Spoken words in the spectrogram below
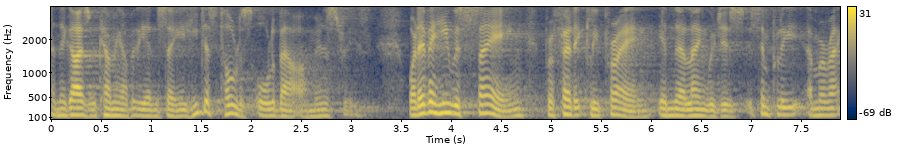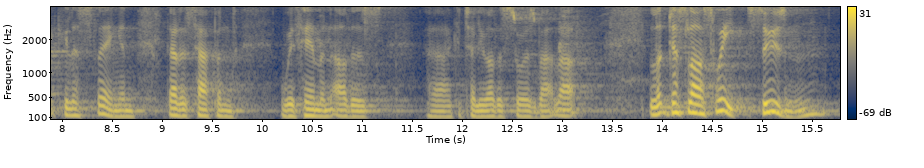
And the guys were coming up at the end saying, He just told us all about our ministries. Whatever he was saying, prophetically praying in their languages, is simply a miraculous thing. And that has happened with him and others. Uh, I could tell you other stories about that. Just last week, Susan,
